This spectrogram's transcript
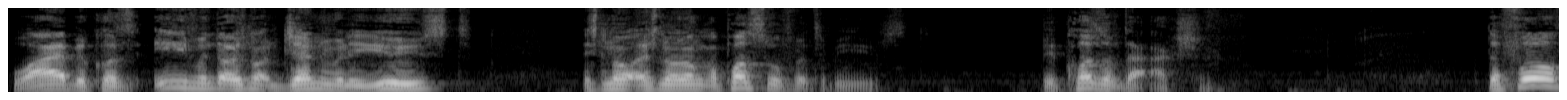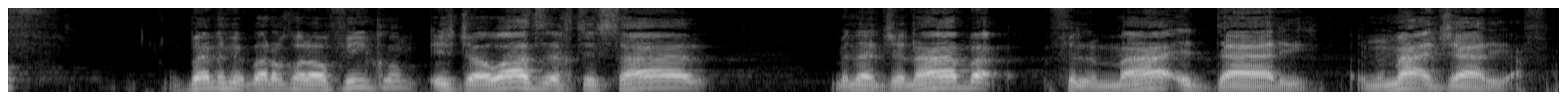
Why? Because even though it's not generally used, it's not it's no longer possible for it to be used because of that action. The fourth benefit barakallahu fikum is جواز الاغتسال من الجنابة في الماء الداري من الماء الجاري عفوا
